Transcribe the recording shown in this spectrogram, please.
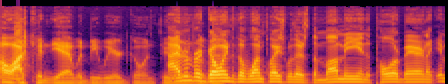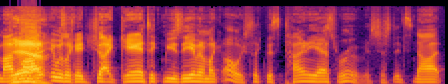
Oh, I couldn't. Yeah, it would be weird going through. I remember going to the one place where there's the mummy and the polar bear, and like in my Yeah. mind, it was like a gigantic museum, and I'm like, oh, it's like this tiny ass room. It's just, it's not,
